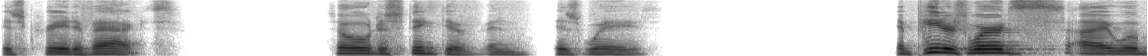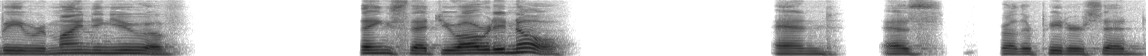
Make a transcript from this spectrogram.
his creative acts, so distinctive in his ways. In Peter's words, I will be reminding you of things that you already know. And as Brother Peter said,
